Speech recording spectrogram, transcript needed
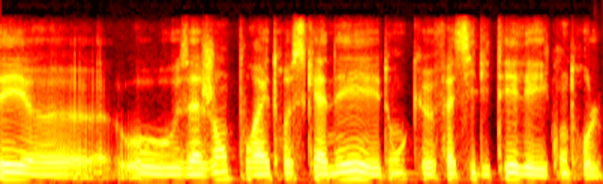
euh, aux agents pour être scannés et donc euh, faciliter les contrôles.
